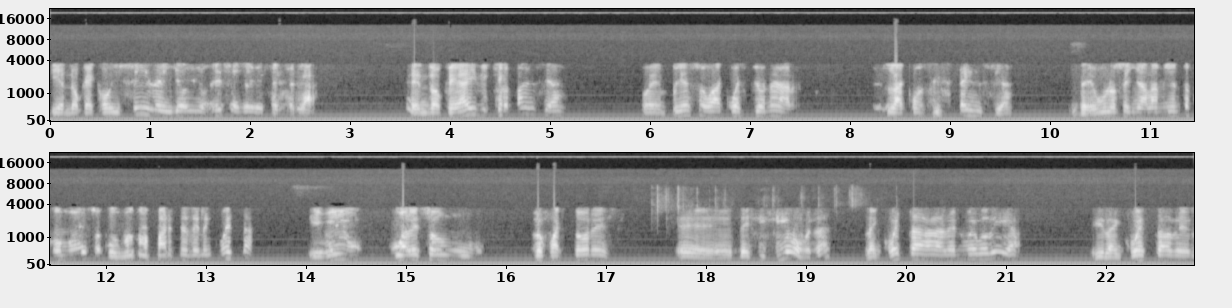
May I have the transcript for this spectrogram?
y en lo que coinciden yo digo, eso debe ser verdad. En lo que hay discrepancia, pues empiezo a cuestionar la consistencia de unos señalamientos como eso con otra parte de la encuesta y veo cuáles son los factores eh, decisivos, ¿verdad? La encuesta del Nuevo Día y la encuesta del,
